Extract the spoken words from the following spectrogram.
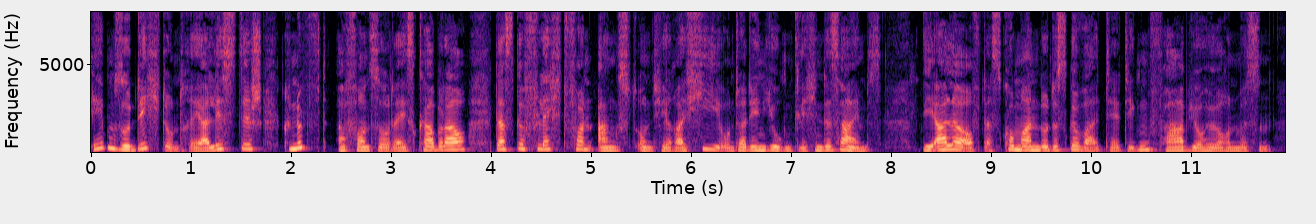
Ebenso dicht und realistisch knüpft Afonso Reis Cabral das Geflecht von Angst und Hierarchie unter den Jugendlichen des Heims, die alle auf das Kommando des gewalttätigen Fabio hören müssen –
